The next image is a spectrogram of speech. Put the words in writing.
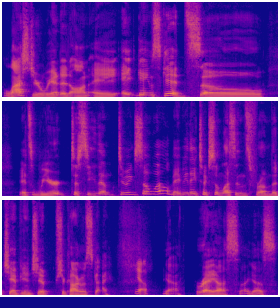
last year we ended on a 8-game skid. So it's weird to see them doing so well. Maybe they took some lessons from the championship Chicago Sky. Yeah. Yeah. Hooray us, I guess.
